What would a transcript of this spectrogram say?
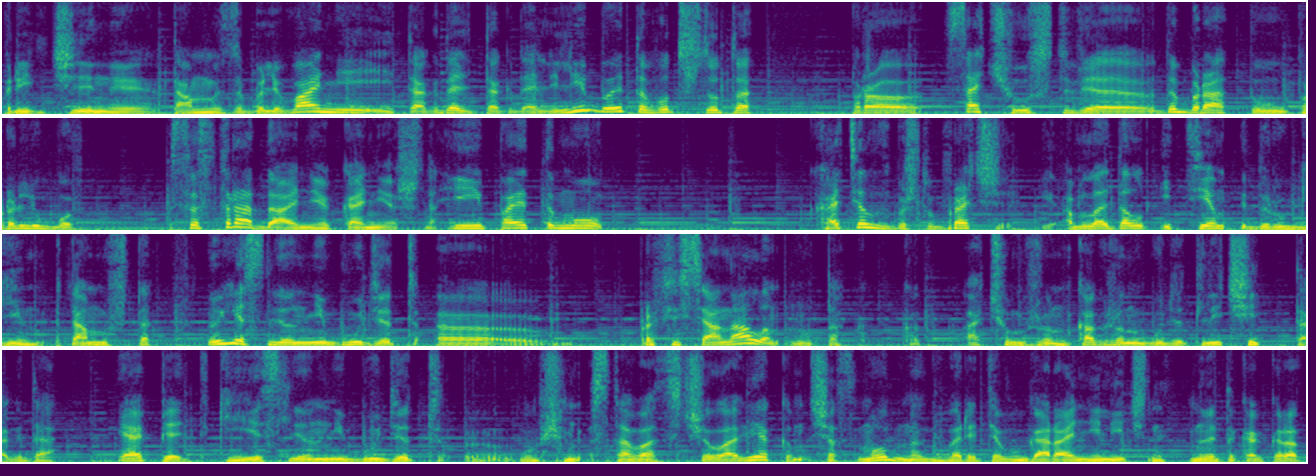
причины там, заболеваний и так далее, и так далее. Либо это вот что-то про сочувствие, доброту, про любовь. Сострадание, конечно. И поэтому хотелось бы, чтобы врач обладал и тем, и другим. Потому что, ну, если он не будет э, профессионалом, ну так как, о чем же он, как же он будет лечить тогда? И опять-таки, если он не будет, э, в общем, оставаться человеком, сейчас модно говорить о выгорании личности, но это как раз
